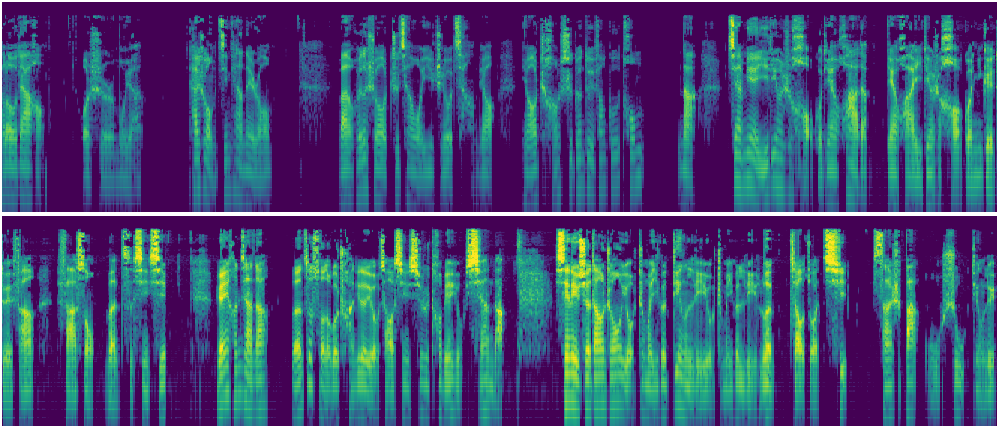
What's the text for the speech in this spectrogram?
Hello，大家好，我是木源。开始我们今天的内容。挽回的时候，之前我一直有强调，你要尝试跟对方沟通。那见面一定是好过电话的，电话一定是好过你给对方发送文字信息。原因很简单，文字所能够传递的有效信息是特别有限的。心理学当中有这么一个定理，有这么一个理论，叫做七三十八五十五定律。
